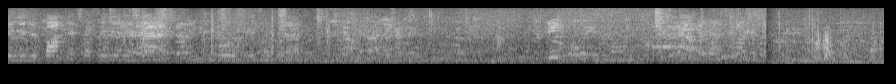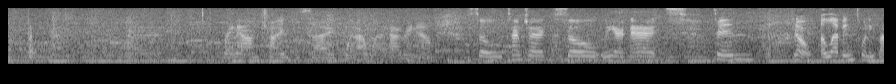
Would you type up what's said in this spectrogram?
Nothing in your pockets, nothing in your hands. Everything your hand. Right now I'm trying to decide what I want to have right now. So time check. So we are at 10, no, 11.25.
